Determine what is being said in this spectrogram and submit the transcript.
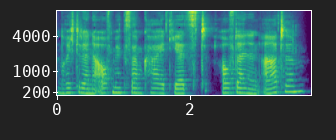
Dann richte deine Aufmerksamkeit jetzt auf deinen Atem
